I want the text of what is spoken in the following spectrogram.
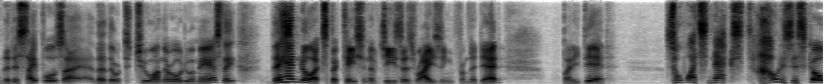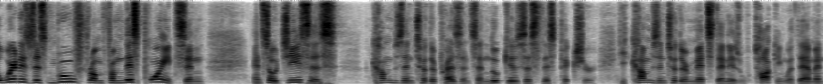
The disciples, uh, the, the two on the road to Emmaus, they, they had no expectation of Jesus rising from the dead, but he did. So what's next? How does this go? Where does this move from from this point? And and so Jesus comes into their presence, and Luke gives us this picture. He comes into their midst and is talking with them, and,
